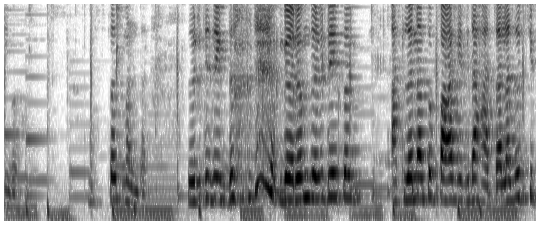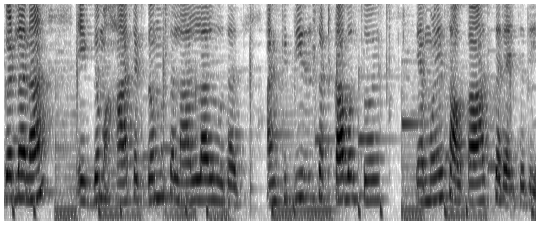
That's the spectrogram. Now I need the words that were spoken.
हे बघ. मस्तच बनतात. जरी ते एकदम गरम जरी ते असलं ना तो पाक एकदा हाताला जर चिकटला ना एकदम हात एकदम असं लाल लाल होतात. आणि किती चटका बसतोय. त्यामुळे सावकाश करायचं ते.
